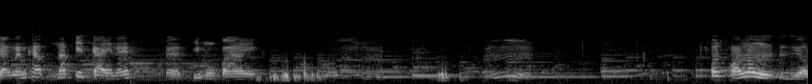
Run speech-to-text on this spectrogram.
จากนั้นครับนักเก็ตไก่นะอะจิ้มลงไปอืมอืมทอดช้อนเราเลยทีเดียว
